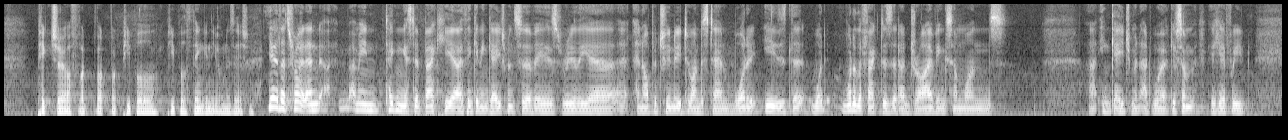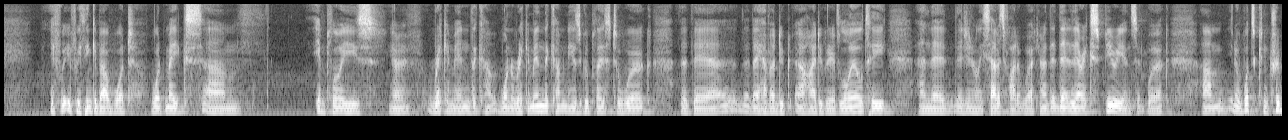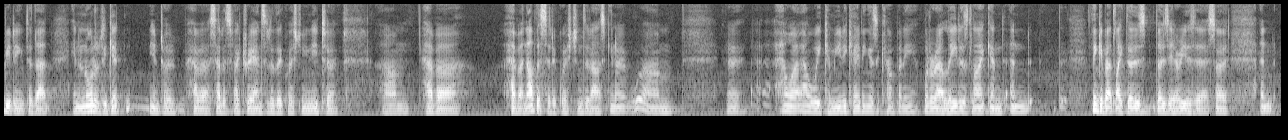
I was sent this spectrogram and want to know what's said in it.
picture of what, what, what people people think in the organization. Yeah, that's right. And I mean, taking a step back here, I think an engagement survey is really a, an opportunity to understand what it is that what what are the factors that are driving someone's uh, engagement at work. If some if we if we if we think about what what makes um, employees, you know, recommend the want to recommend the company as a good place to work, that they that they have a, de- a, high degree of loyalty, and they're they're generally satisfied at work. You know, their their experience at work. Um, you know, what's contributing to that? And in order to get you know to have a satisfactory answer to the question, you need to um, have a have another set of questions that ask, you know. Um, uh, how, are, how are we communicating as a company? What are our leaders like? And and think about like those those areas there. So, and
